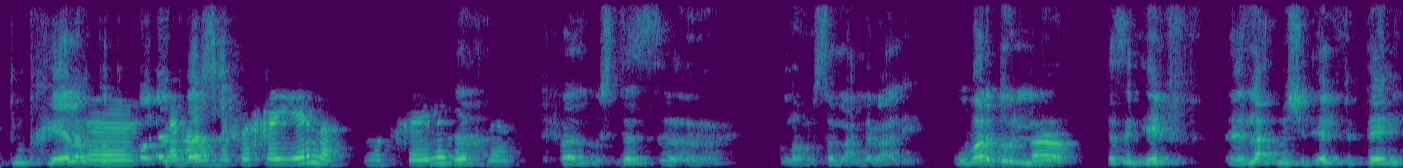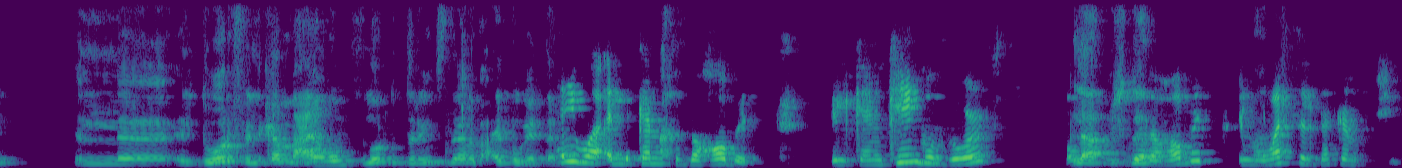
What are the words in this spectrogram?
انت متخيلة؟ من آه، كنت بقول أنا فشخ متخيلة متخيلة آه. جدا. فالأستاذ آه، اللهم صل على النبي عليه. وبرده الاستاذ ال elf آه، لا مش ال elf التاني. ال- آه، ال dwarf اللي كان معاهم في Lord of the Rings ده أنا بحبه جدا. أيوه اللي كان في هوبيت اللي كان king of dwarves لا، مش ده. the الممثل ده كان فشيخ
